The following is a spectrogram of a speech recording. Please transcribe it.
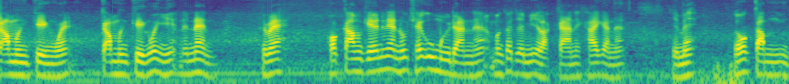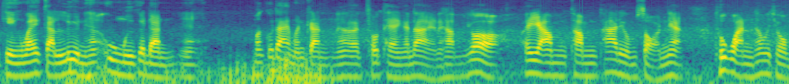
กำกางเกงไว้กำกางเกงไว้อย่างนี้แน่นๆเห็นไหมพอกำเกงแน่นๆทุกใช้อุ้งมือดันนะฮะมันก็จะมีหลักการคล้ายๆกันนะเห็นไหมแล้วก็กำเกงไว้กันลื่นฮะอุ้งมือก็ดันนะมันก็ได้เหมือนกันนะชดแทนกันได้นะครับ ก็พยายามทำท่าที่ผมสอนเนี่ยทุกวันท่านผู้ชม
